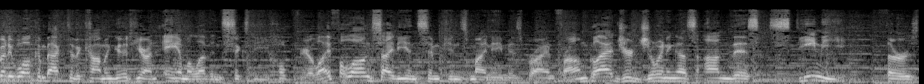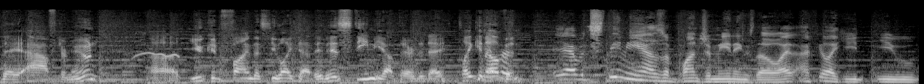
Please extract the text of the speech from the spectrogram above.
Everybody, welcome back to the Common Good here on AM 1160 Hope for Your Life. Alongside Ian Simpkins, my name is Brian Fromm. Glad you're joining us on this steamy Thursday afternoon. Uh, you can find us, you like that? It is steamy out there today. It's like an yeah, oven. Yeah, but steamy has a bunch of meanings, though. I, I feel like you, you,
